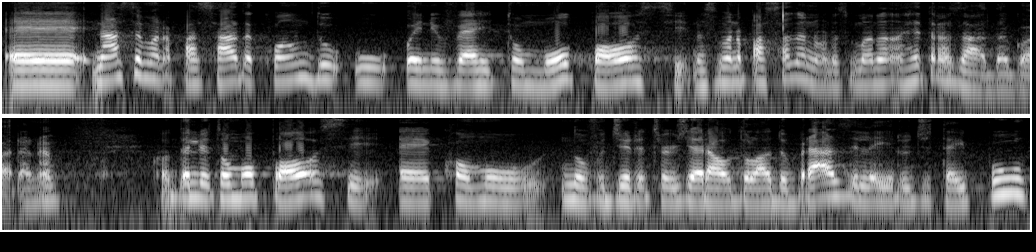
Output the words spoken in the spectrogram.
É, na semana passada, quando o NVR tomou posse, na semana passada não, na semana retrasada agora, né? Quando ele tomou posse é, como novo diretor-geral do lado brasileiro de Itaipu,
